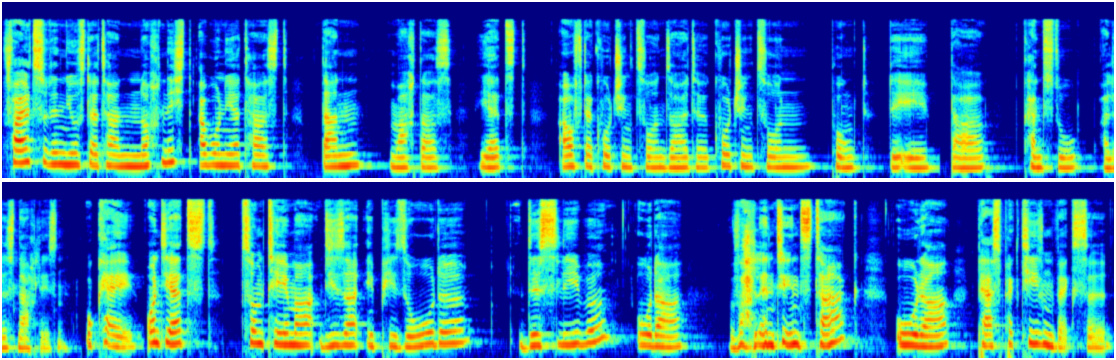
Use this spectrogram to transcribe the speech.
falls du den Newsletter noch nicht abonniert hast, dann mach das jetzt auf der Coachingzone-Seite coachingzonen.de. Da kannst du alles nachlesen. Okay, und jetzt zum Thema dieser Episode Disliebe oder Valentinstag oder Perspektivenwechsel.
